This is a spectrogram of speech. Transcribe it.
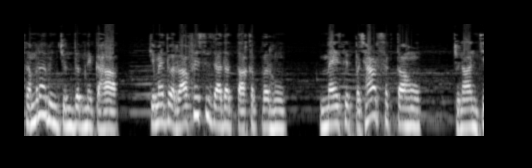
سمرہ بن جندب نے کہا کہ میں تو رافع سے زیادہ طاقتور ہوں، میں اسے پچھاڑ سکتا ہوں، چنانچہ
